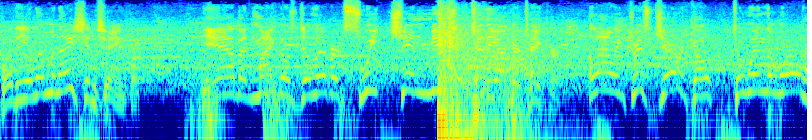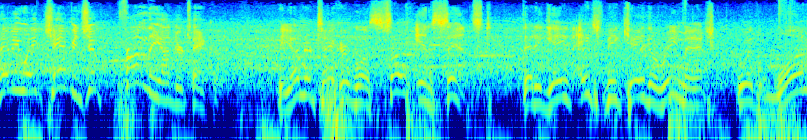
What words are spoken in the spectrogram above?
for the Elimination Chamber. Yeah, but Michaels delivered sweet chin music to The Undertaker, allowing Chris Jericho to win the World Heavyweight Championship from The Undertaker. The Undertaker was so incensed that he gave HBK the rematch with one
